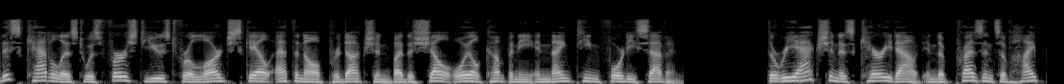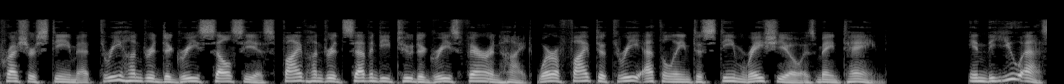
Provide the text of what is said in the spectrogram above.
This catalyst was first used for large-scale ethanol production by the Shell Oil Company in 1947. The reaction is carried out in the presence of high-pressure steam at 300 degrees Celsius 572 degrees Fahrenheit where a 5 to 3 ethylene to steam ratio is maintained. In the U.S.,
